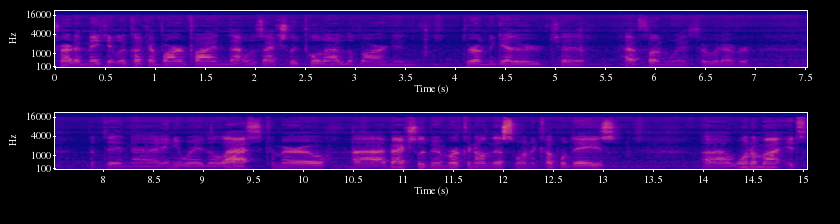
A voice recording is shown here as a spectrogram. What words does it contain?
try to make it look like a barn find that was actually pulled out of the barn and thrown together to have fun with or whatever. But then, uh, anyway, the last Camaro, uh, I've actually been working on this one a couple days. Uh, one of my, it's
